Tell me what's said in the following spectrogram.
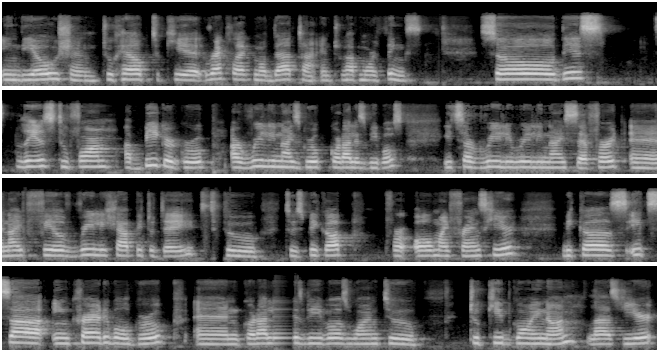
in the ocean to help to keep, recollect more data and to have more things. So this leads to form a bigger group, a really nice group, Corales Vivos. It's a really, really nice effort. And I feel really happy today to, to speak up for all my friends here because it's an incredible group and Corales Vivos want to, to keep going on. Last year,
